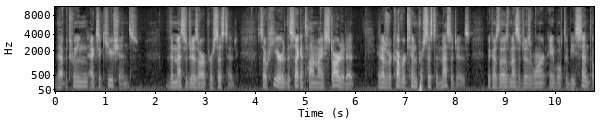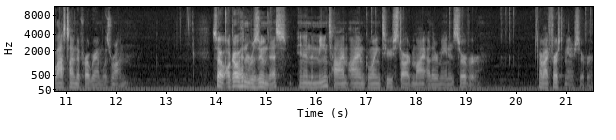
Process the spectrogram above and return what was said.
that between executions, the messages are persisted. So here, the second time I started it, it has recovered 10 persistent messages because those messages weren't able to be sent the last time the program was run. So I'll go ahead and resume this, and in the meantime, I am going to start my other managed server, or my first managed server.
